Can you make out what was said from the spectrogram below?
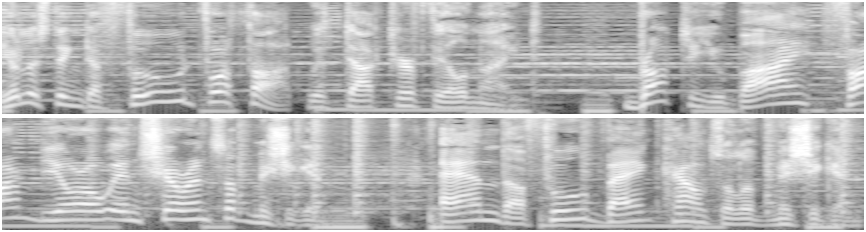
You're listening to Food for Thought with Dr. Phil Knight. Brought to you by Farm Bureau Insurance of Michigan and the Food Bank Council of Michigan.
